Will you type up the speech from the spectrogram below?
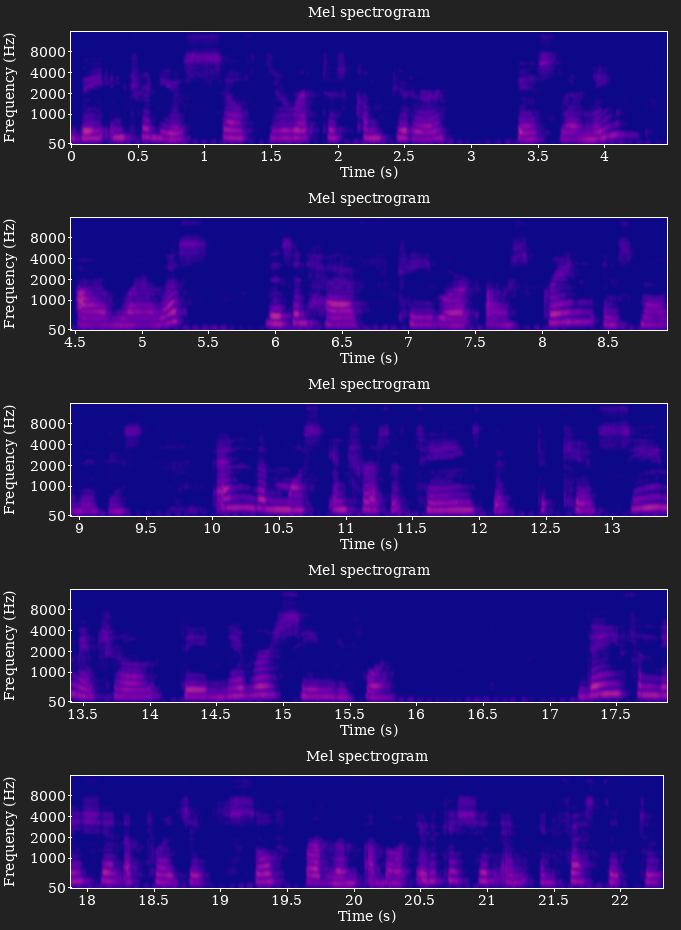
they introduced self-directed computer based learning are wireless doesn't have keyboard or screen in small device and the most interesting things that the kids see material they never seen before. They foundation a project to solve problem about education and invested to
